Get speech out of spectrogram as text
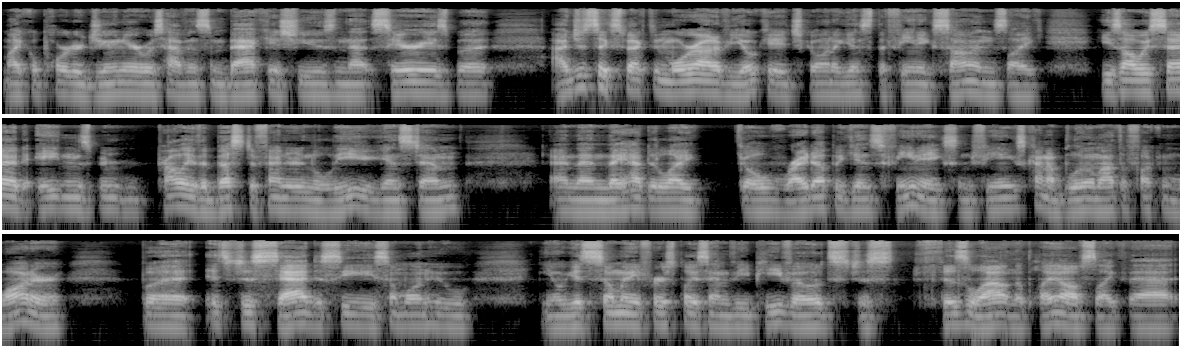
Michael Porter Jr. was having some back issues in that series, but I just expected more out of Jokic going against the Phoenix Suns. Like he's always said, Ayton's been probably the best defender in the league against him, and then they had to like go right up against Phoenix, and Phoenix kind of blew him out the fucking water. But it's just sad to see someone who, you know, gets so many first place MVP votes just fizzle out in the playoffs like that.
